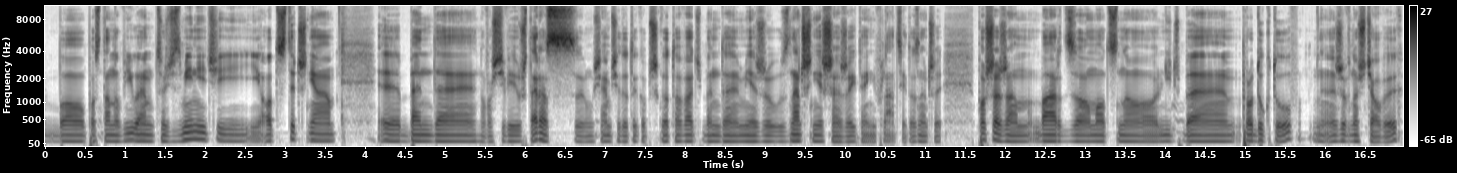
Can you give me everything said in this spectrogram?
bo postanowiłem coś zmienić i, i od stycznia e, będę, no właściwie już teraz musiałem się do tego przygotować, będę mierzył znacznie szerzej tę inflację. To znaczy poszerzam bardzo mocno liczbę produktów e, żywnościowych.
